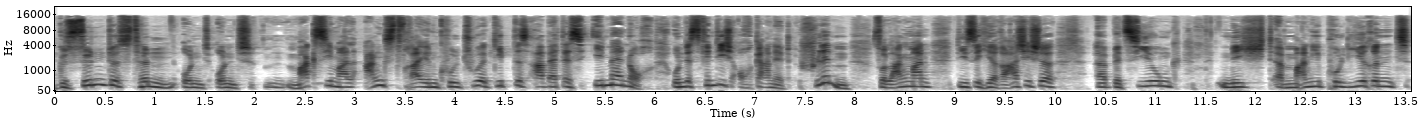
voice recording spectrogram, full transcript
gesündesten und, und maximal angstfreien Kultur gibt es aber das immer noch. Und das finde ich auch gar nicht schlimm, solange man diese hierarchische äh, Beziehung nicht äh, manipulierend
